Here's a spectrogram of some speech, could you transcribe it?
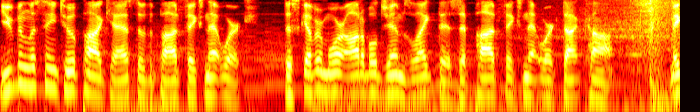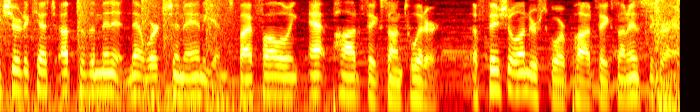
You've been listening to a podcast of the Podfix Network. Discover more audible gems like this at podfixnetwork.com. Make sure to catch up to the minute network shenanigans by following at Podfix on Twitter, official underscore Podfix on Instagram,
